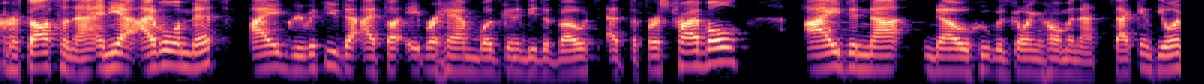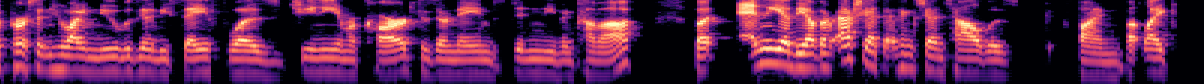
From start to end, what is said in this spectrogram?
her thoughts on that. And yeah, I will admit I agree with you that I thought Abraham was going to be the vote at the first tribal. I did not know who was going home in that second. The only person who I knew was going to be safe was Genie and Ricard because their names didn't even come up. But any of the other, actually, I, th- I think Chantal was fine. But like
